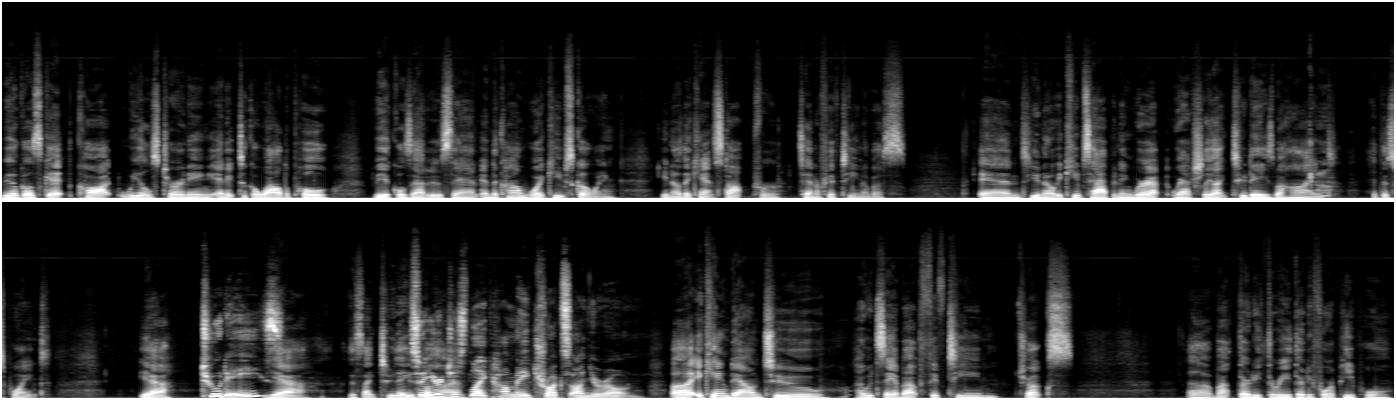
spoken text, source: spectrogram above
Vehicles get caught, wheels turning, and it took a while to pull vehicles out of the sand. And the convoy keeps going. You know, they can't stop for 10 or 15 of us. And, you know, it keeps happening. We're, we're actually like two days behind at this point. Yeah, Two days? yeah. It's like two days So you're just like, how many trucks on your own? Uh, it came down to, I would say, about 15 trucks, uh, about 33, 34 people.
